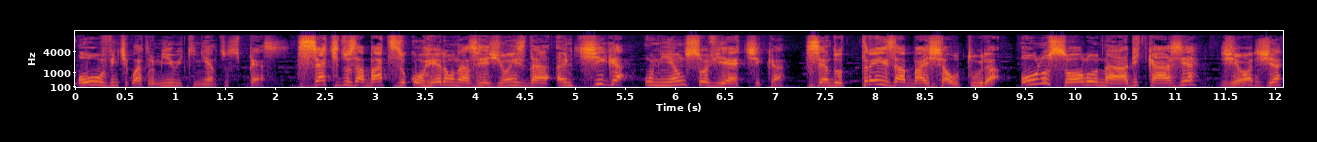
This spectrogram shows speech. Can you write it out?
ou 24.500 pés. Sete dos abates ocorreram nas regiões da antiga União Soviética, sendo três a baixa altura ou no solo na Abcásia, Geórgia,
